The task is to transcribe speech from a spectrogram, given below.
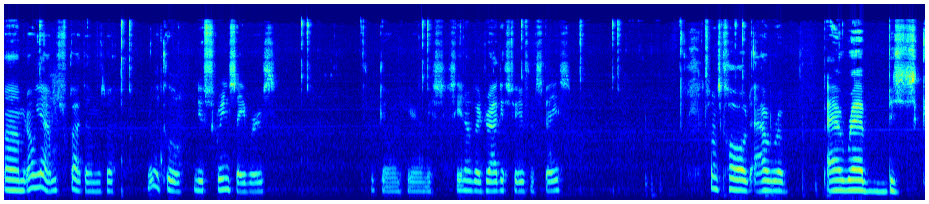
Um, oh yeah, I almost forgot them. There's a really cool new screensavers. Keep going here. Let me see. Now I'm going to drag this to a different space. This one's called Arab Arabesque.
